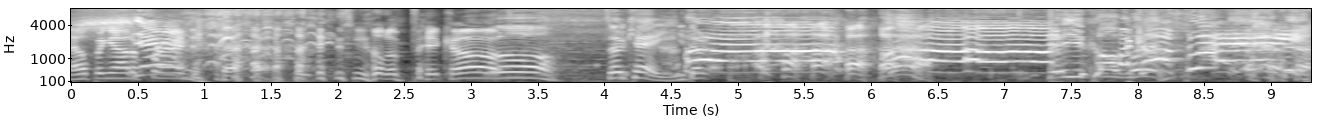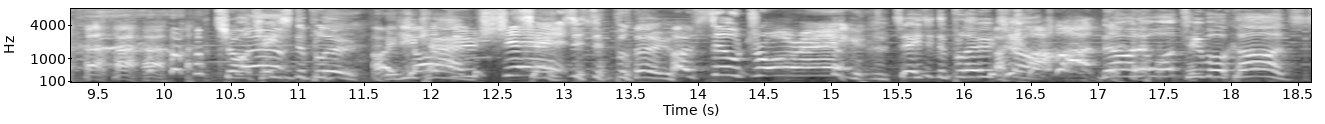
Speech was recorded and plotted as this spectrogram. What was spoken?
Helping out a friend. it's not a pickup. Oh, it's okay. You don't. Ah! no, you can't play. it. Trott, change it to blue. I if you can't can. do shit. Change it to blue. I'm still drawing. Change it to blue, Trott. No, I don't want two more cards.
